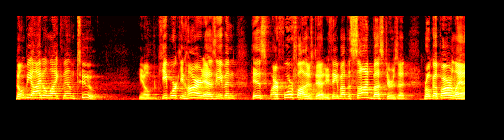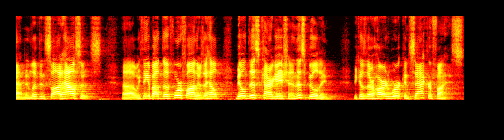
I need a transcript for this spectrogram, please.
Don't be idle like them too. You know, keep working hard as even his our forefathers did. You think about the sod busters that broke up our land and lived in sod houses. Uh, we think about the forefathers that helped build this congregation and this building because of their hard work and sacrifice.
